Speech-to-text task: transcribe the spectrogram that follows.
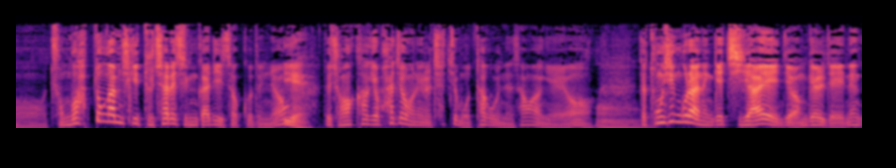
어, 정부 합동 감식이 두 차례 지금까지 있었거든요. 예. 근데 정확하게 화재 원인을 찾지 못하고 있는 상황이에요. 어. 그러니까 통신구라는 게 지하에 이제 연결되어 있는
